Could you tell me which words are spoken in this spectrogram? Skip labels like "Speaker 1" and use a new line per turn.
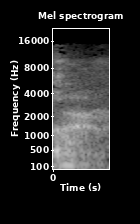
Ugh.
